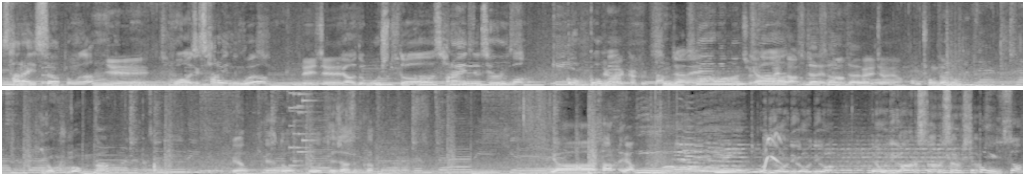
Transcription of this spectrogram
살아있어, 동훈아? 예. 와, 아직 살아있는 거야? 근데 이제 야, 너 멋있다. 살아있는 새우를 막 꺾어, 막. 남자네. 야, 남자네, 남자요. 알죠 형. 엄청 달아. 이거 그거 없나? 그냥, 그냥 넣, 넣어도 되지 않을까? 야, 사, 야, 어디가, 어디가, 어디가? 야, 어디가? 알았어, 알았어, 알았어. 뚜껑 있어?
